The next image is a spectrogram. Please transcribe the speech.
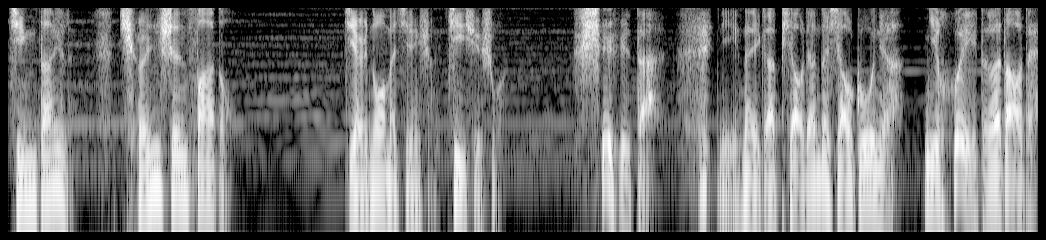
惊呆了，全身发抖。吉尔诺曼先生继续说：“是的，你那个漂亮的小姑娘，你会得到的。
